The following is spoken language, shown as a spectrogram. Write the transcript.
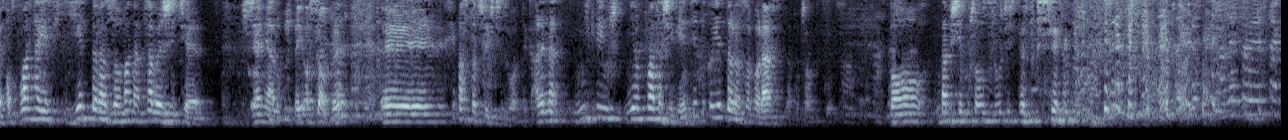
E, Opłata jest jednorazowa na całe życie wrzenia lub tej osoby. E, chyba 130 zł, ale na, nigdy już nie opłaca się więcej, tylko jednorazowo raz na początku. Bo nam się muszą zwrócić te skrzynki. Ale to jest tak.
